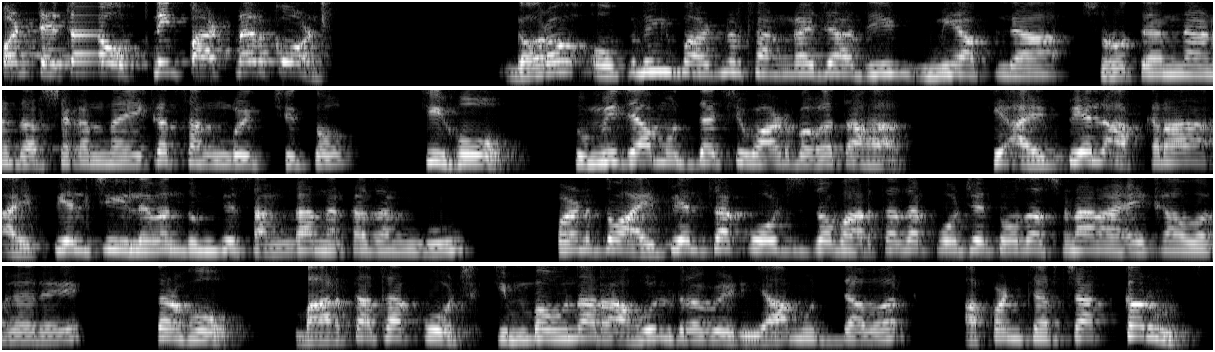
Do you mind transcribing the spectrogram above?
पण त्याचा ओपनिंग पार्टनर कोण? गौरव ओपनिंग पार्टनर सांगायच्या आधी मी आपल्या श्रोत्यांना आणि दर्शकांना एकच सांगू इच्छितो की हो तुम्ही ज्या मुद्द्याची वाट बघत आहात की आयपीएल अकरा आयपीएलची इलेव्हन तुमची सांगा नका सांगू. पण तो आयपीएलचा कोच जो भारताचा कोच आहे तोच असणार आहे का वगैरे? तर हो भारताचा कोच किंबहुना राहुल द्रविड या मुद्द्यावर आपण चर्चा करूच.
